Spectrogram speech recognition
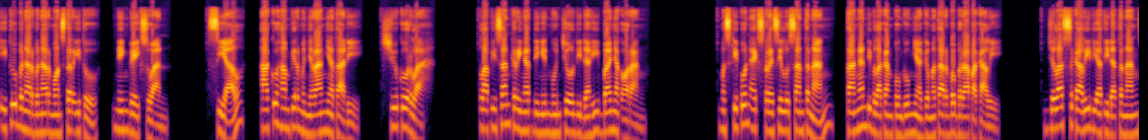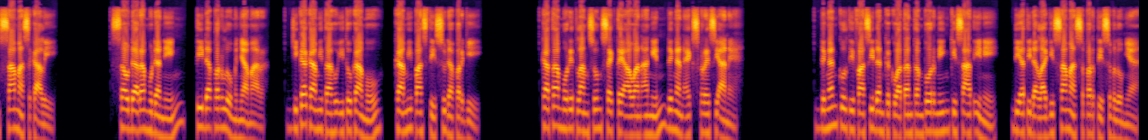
Itu benar-benar monster itu, Ning Beixuan. Sial, aku hampir menyerangnya tadi. Syukurlah. Lapisan keringat dingin muncul di dahi banyak orang. Meskipun ekspresi Lusan tenang, tangan di belakang punggungnya gemetar beberapa kali. Jelas sekali dia tidak tenang sama sekali. Saudara muda Ning, tidak perlu menyamar. Jika kami tahu itu kamu, kami pasti sudah pergi. Kata murid langsung Sekte Awan Angin dengan ekspresi aneh. Dengan kultivasi dan kekuatan tempur Ningki saat ini, dia tidak lagi sama seperti sebelumnya.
